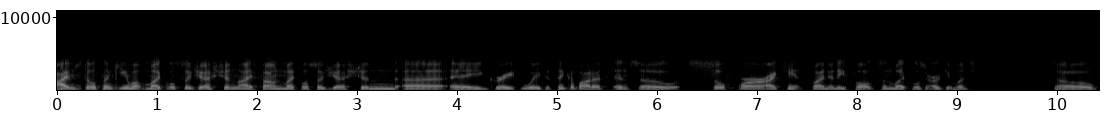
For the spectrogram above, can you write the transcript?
I'm still thinking about Michael's suggestion. I found Michael's suggestion uh, a great way to think about it, and so so far I can't find any faults in Michael's argument. So,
